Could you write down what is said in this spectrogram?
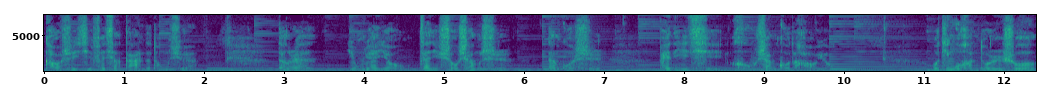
考试一起分享答案的同学，当然，永远有在你受伤时、难过时陪你一起呵护伤口的好友。我听过很多人说，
